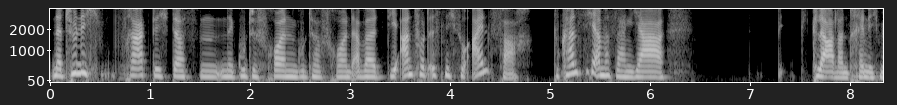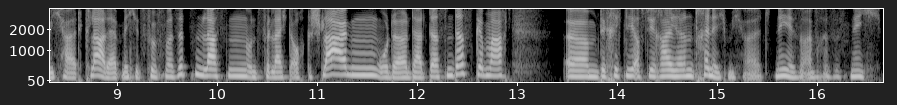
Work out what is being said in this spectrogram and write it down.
natürlich fragt dich das eine gute Freundin, ein guter Freund, aber die Antwort ist nicht so einfach. Du kannst nicht einfach sagen, ja, klar, dann trenne ich mich halt. Klar, der hat mich jetzt fünfmal sitzen lassen und vielleicht auch geschlagen oder der hat das und das gemacht. Ähm, der kriegt nicht auf die Reihe, dann trenne ich mich halt. Nee, so einfach ist es nicht.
